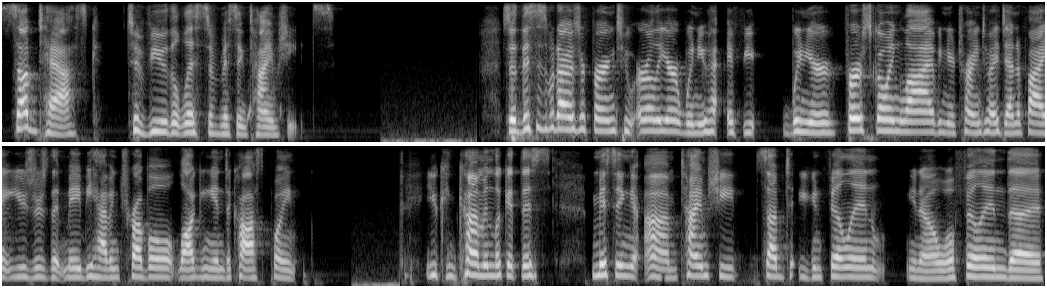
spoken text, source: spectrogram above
subtask to view the list of missing timesheets. So this is what I was referring to earlier when you ha- if you when you're first going live and you're trying to identify users that may be having trouble logging into CostPoint, you can come and look at this missing um, timesheet sub. you can fill in. You know, we'll fill in the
